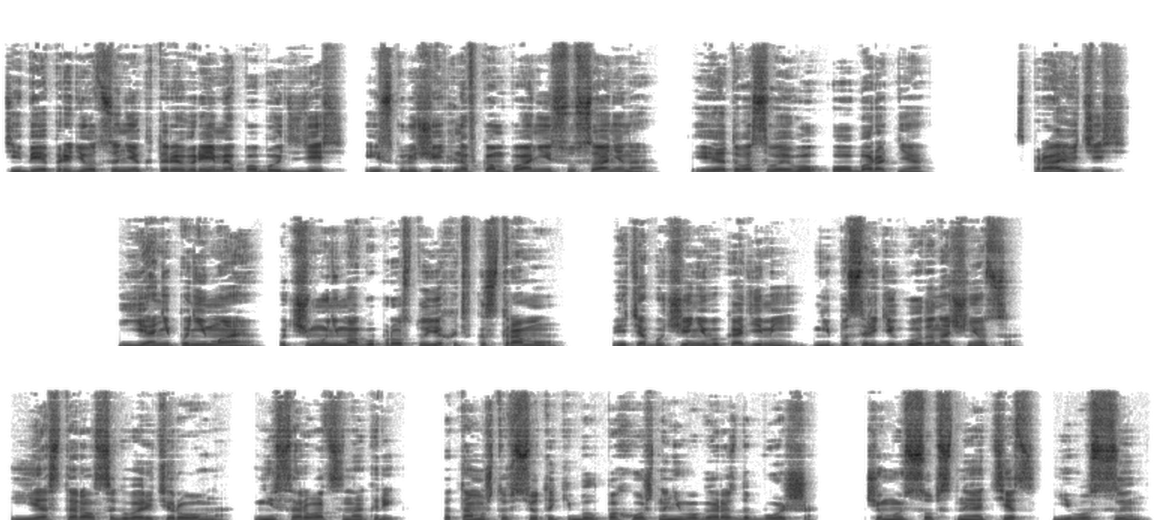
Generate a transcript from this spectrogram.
тебе придется некоторое время побыть здесь исключительно в компании Сусанина и этого своего оборотня. Справитесь? Я не понимаю, почему не могу просто уехать в Кострому, ведь обучение в академии не посреди года начнется. Я старался говорить ровно, не сорваться на крик, потому что все-таки был похож на него гораздо больше, чем мой собственный отец, его сын.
